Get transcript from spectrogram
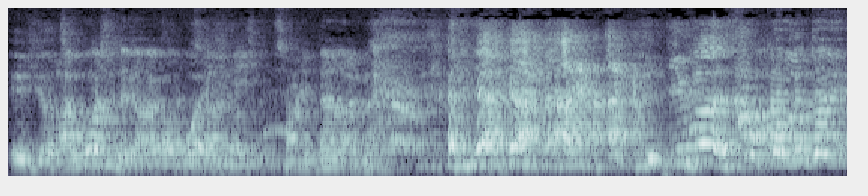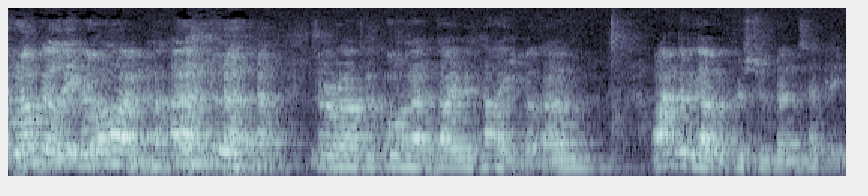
who's your I tool wasn't going the to week? go Or for what is Tony, your tool? Tony Bellew. You was. I'm going to leave him alone. Sorry uh, for calling out David Haye, but um, I'm going to go with Christian Benteke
